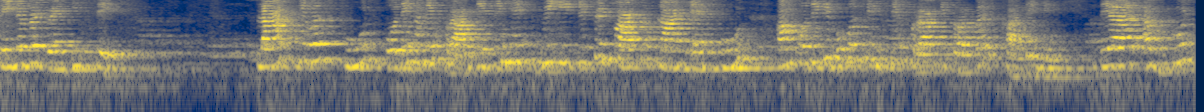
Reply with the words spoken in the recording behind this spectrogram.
page number 26 plants give us food पौधे हमें खुराक देते हैं। We eat different parts of plants as food हम पौधे के बहुत से हिस्से खुराक के तौर पर खाते हैं। They are a good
